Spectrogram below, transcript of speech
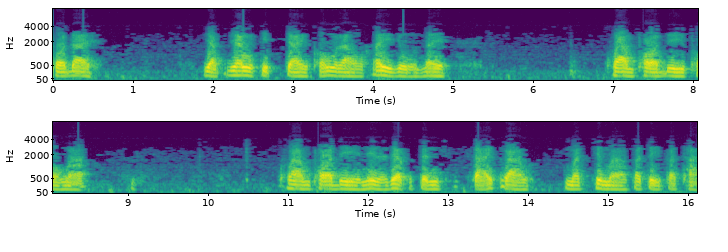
พอได้หยับยั้งจิตใจของเราให้อยู่ใน ความพอดีพองามความพอดีนี่เรียกเป็นสายกลางมัชฌิมาปฏิปทา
